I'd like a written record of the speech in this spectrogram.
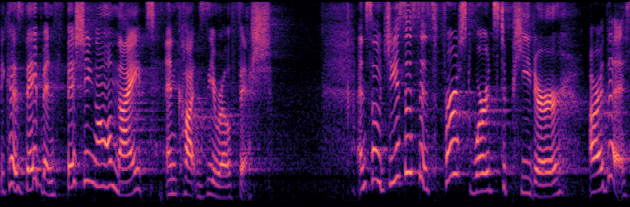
because they've been fishing all night and caught zero fish. And so, Jesus' first words to Peter are this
